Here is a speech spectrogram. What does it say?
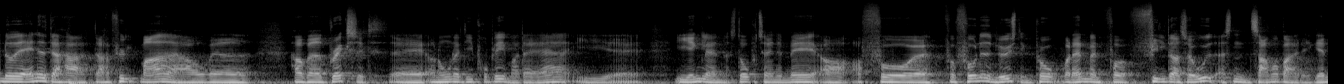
noget andet, der har, der har fyldt meget, har jo været, har jo været Brexit øh, og nogle af de problemer, der er i, øh, i England og Storbritannien med at, at få, øh, få fundet en løsning på, hvordan man får filtret sig ud af sådan et samarbejde igen.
